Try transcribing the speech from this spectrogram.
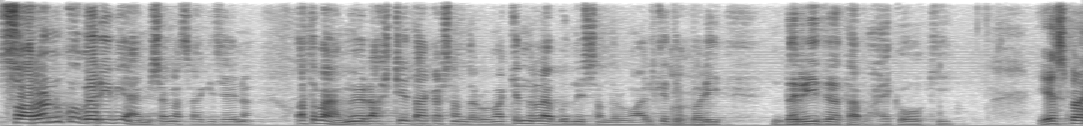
चरणको गरिबी हामीसँग छ कि छैन? अथवा हामी राष्ट्रियताका सन्दर्भमा केन्द्रलाई बुझ्ने सन्दर्भमा अलिकति बढी दरिद्रता भएको हो कि? यसमा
